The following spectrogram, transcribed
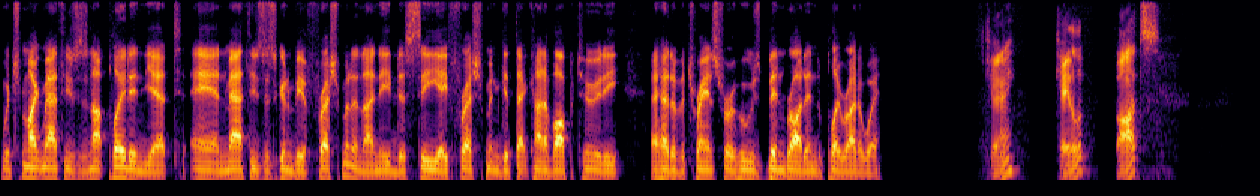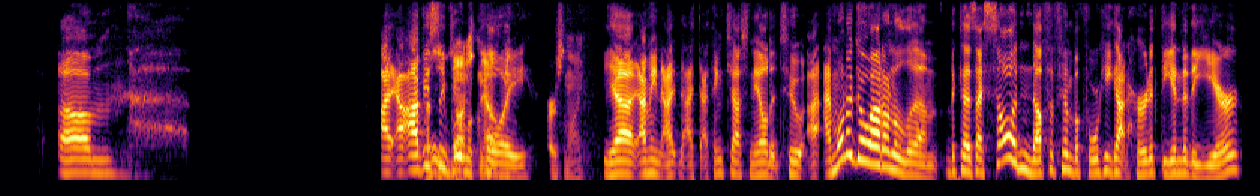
which Mike Matthews has not played in yet. And Matthews is going to be a freshman, and I need to see a freshman get that kind of opportunity ahead of a transfer who's been brought in to play right away. Okay. Caleb, thoughts? Um, I, I obviously nailed it. McCoy. Personally. Yeah, I mean, I I, I think Josh nailed it too. I, I'm gonna go out on a limb because I saw enough of him before he got hurt at the end of the year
